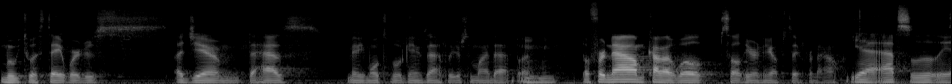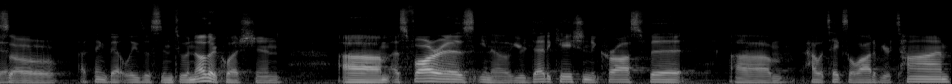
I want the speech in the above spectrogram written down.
move to a state where there's a gym that has maybe multiple games athletes or something like that. But Mhm. but for now, I'm kind of well settled here in the upstate for now. Yeah, absolutely. So I think that leads us into another question. Um, as far as you know, your dedication to CrossFit, um, how it takes a lot of your time.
